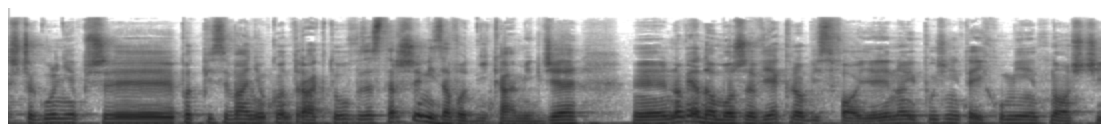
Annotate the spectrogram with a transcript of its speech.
szczególnie przy podpisywaniu kontraktów ze starszymi zawodnikami, gdzie yy, no wiadomo, że wiek robi swoje, no i później te ich umiejętności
